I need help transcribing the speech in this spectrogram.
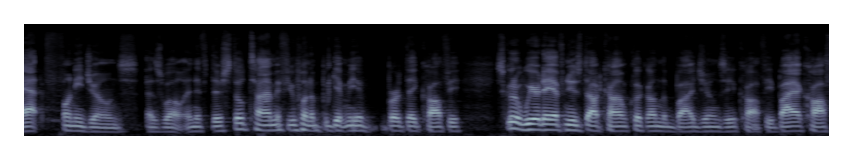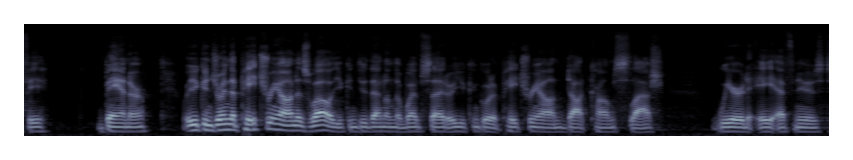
at Funny Jones as well. And if there's still time, if you want to get me a birthday coffee, just go to weirdafnews.com, click on the Buy Jonesy a Coffee, buy a coffee banner, or you can join the Patreon as well. You can do that on the website, or you can go to patreon.com slash weirdafnews.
